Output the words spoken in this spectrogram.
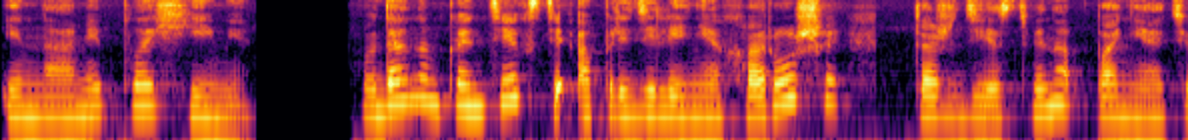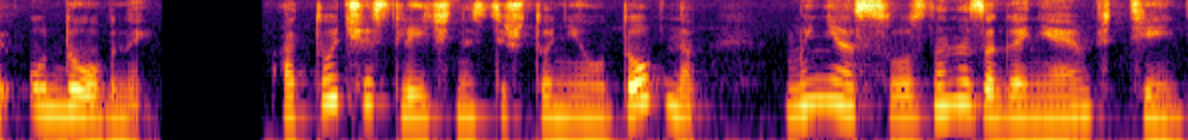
и нами плохими, в данном контексте определение «хороший» тождественно понятию «удобный». А ту часть личности, что неудобно, мы неосознанно загоняем в тень,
